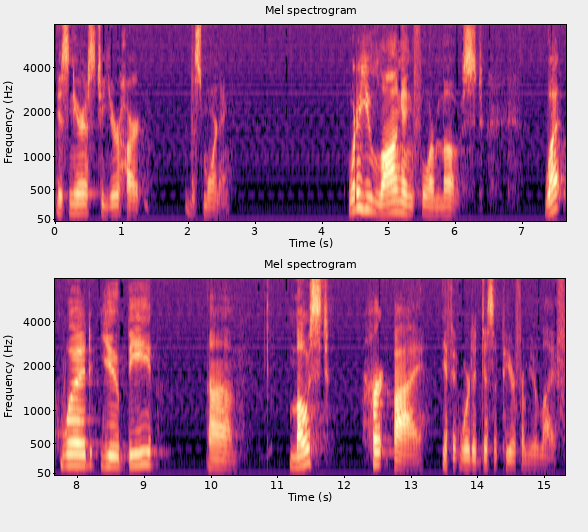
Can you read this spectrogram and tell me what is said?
is nearest to your heart this morning? What are you longing for most? What would you be um, most hurt by if it were to disappear from your life?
